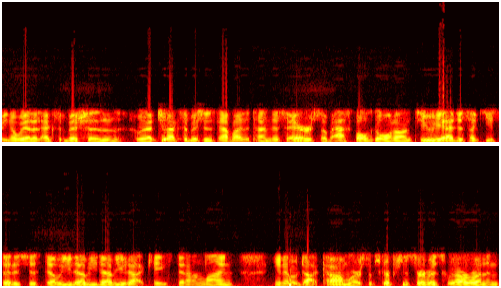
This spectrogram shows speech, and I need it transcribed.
you know, we had an exhibition, we had two exhibitions now by the time this airs, so basketball's going on too. Yeah, just like you said, it's just www.kstateonline, you know, dot com. We're a subscription service. We are running,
